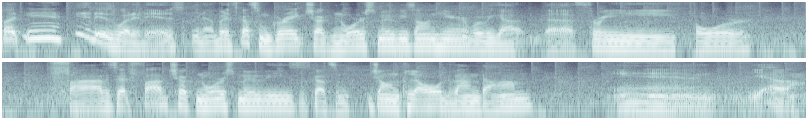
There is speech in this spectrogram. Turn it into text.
but yeah, it is what it is, you know. But it's got some great Chuck Norris movies on here. Where we got uh, three, four, five. It's got five Chuck Norris movies. It's got some Jean Claude Van Damme. And yeah.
